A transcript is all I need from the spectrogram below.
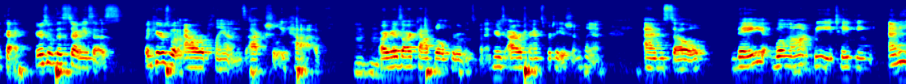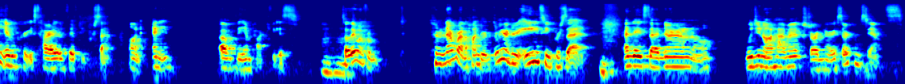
okay here's what the study says but here's what our plans actually have. Mhm. or here's our capital improvements plan. Here's our transportation plan. And so they will not be taking any increase higher than 50% on any of the impact fees. Mhm. so they went from to never around 100 382% and they said no no no no. We do not have an extraordinary circumstance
